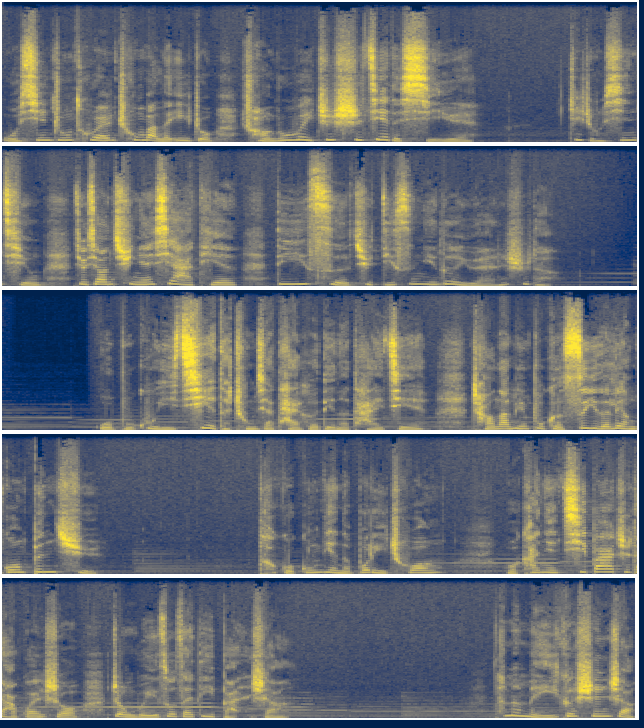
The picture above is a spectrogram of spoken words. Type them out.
我心中突然充满了一种闯入未知世界的喜悦。这种心情就像去年夏天第一次去迪士尼乐园似的。我不顾一切地冲下太和殿的台阶，朝那片不可思议的亮光奔去。透过宫殿的玻璃窗。我看见七八只大怪兽正围坐在地板上，它们每一个身上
